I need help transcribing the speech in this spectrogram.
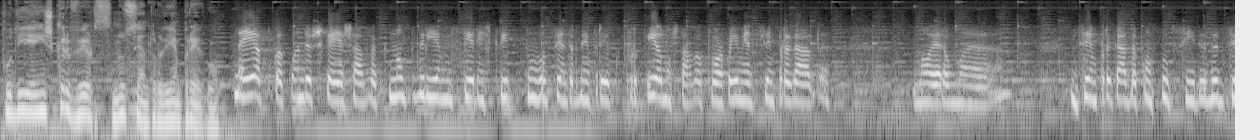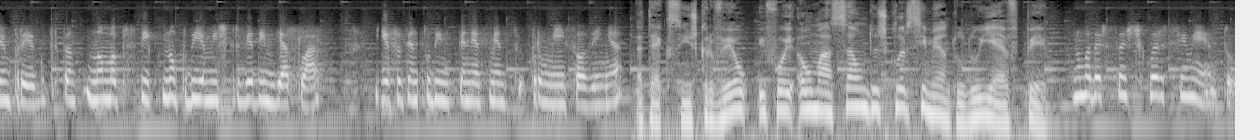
podia inscrever-se no centro de emprego. Na época, quando eu cheguei, achava que não poderia me ter inscrito no centro de emprego, porque eu não estava propriamente desempregada. Não era uma desempregada com subsídio de desemprego, portanto, não me apercebi que não podia me inscrever de imediato lá ia fazendo tudo independentemente por mim, sozinha. Até que se inscreveu e foi a uma ação de esclarecimento do IFP. Numa das sessões de esclarecimento,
